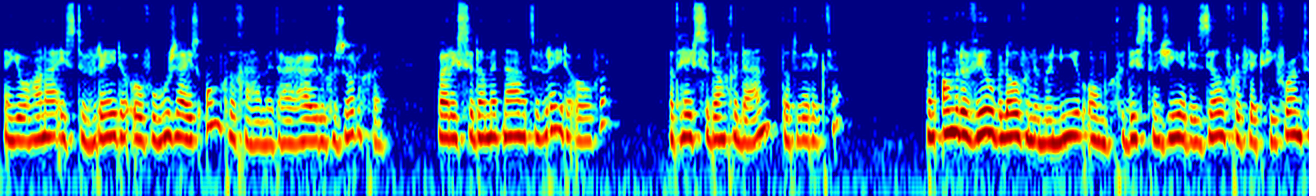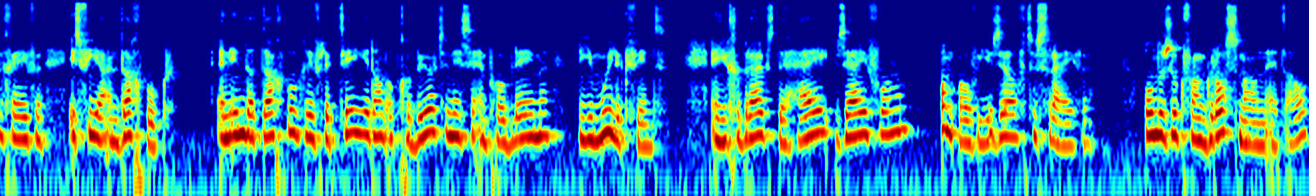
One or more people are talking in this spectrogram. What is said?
en Johanna is tevreden over hoe zij is omgegaan met haar huidige zorgen. Waar is ze dan met name tevreden over? Wat heeft ze dan gedaan dat werkte? Een andere veelbelovende manier om gedistanceerde zelfreflectie vorm te geven is via een dagboek. En in dat dagboek reflecteer je dan op gebeurtenissen en problemen die je moeilijk vindt. En je gebruikt de hij-zij-vorm om over jezelf te schrijven. Onderzoek van Grossman et al.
